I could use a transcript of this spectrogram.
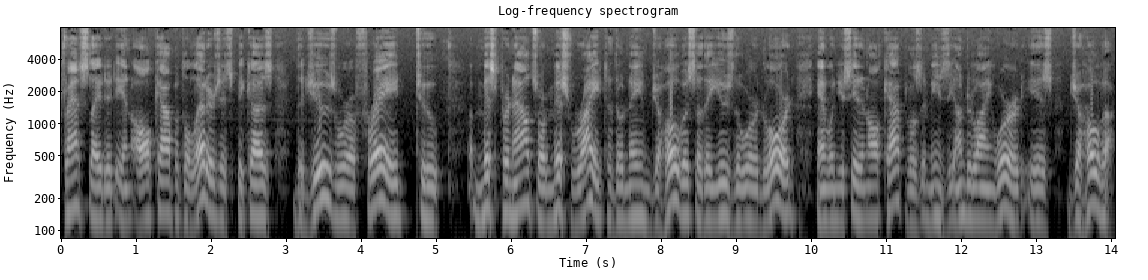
translated in all capital letters, it's because the Jews were afraid to mispronounce or miswrite the name Jehovah, so they use the word Lord, and when you see it in all capitals, it means the underlying word is Jehovah.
